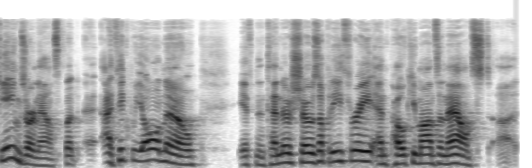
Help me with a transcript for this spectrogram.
games are announced. But I think we all know if Nintendo shows up at E3 and Pokemon's announced, uh,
